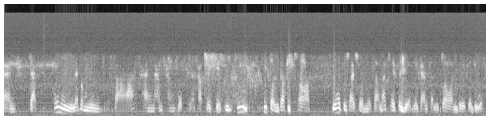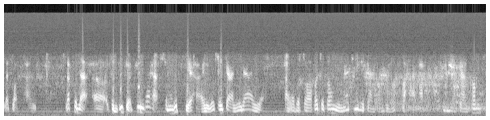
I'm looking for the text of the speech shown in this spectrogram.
การจัดให้มีและบำรุงรักษาทางน้ำทางบกนะครับในเขตพื้นที่ที่ตนรับผิดชอบ เพื่อให้ประชาชนเนี่ยสามารถใช้ประโยชน์ในการสัญจรโดยสะดวกและปลอดภัย ลักษณะสิ่งที่เกิดขึ้นถ้าหากชำรุดเสียหายหรือว่าใช้การไม่ได้เนี่ยทางอบจก็จะต้องมีหน้าที่ในการบำรุงรักษาครับดำเนินการซ่อมแซ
